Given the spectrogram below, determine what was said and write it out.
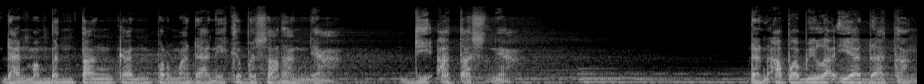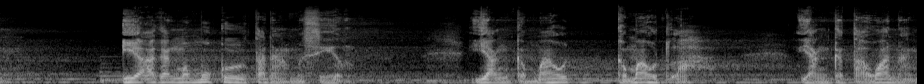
dan membentangkan permadani kebesarannya di atasnya. Dan apabila ia datang, ia akan memukul tanah Mesir. Yang kemaut, kemautlah. Yang ketawanan,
